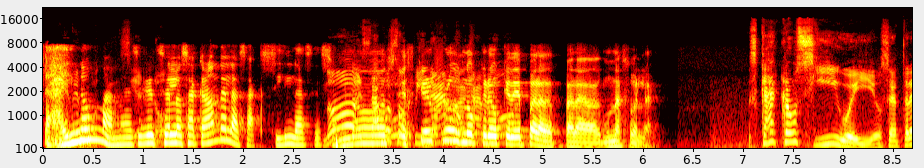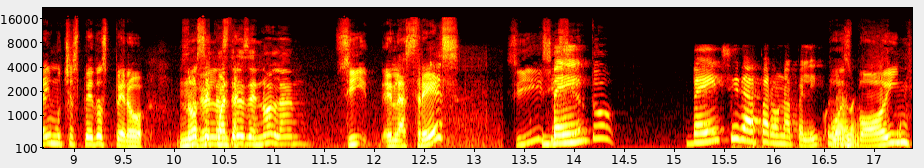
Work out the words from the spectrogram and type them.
Ay, no mames, se lo sacaron de las axilas. Eso. No, No, Scarecrow no creo que dé para, para una sola. Scarecrow sí, güey. O sea, trae muchos pedos, pero no Salió sé en las tres de Nolan. Sí, ¿en las tres? Sí, sí, Ve. es cierto. Bane sí da para una película. Pues. Boing.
